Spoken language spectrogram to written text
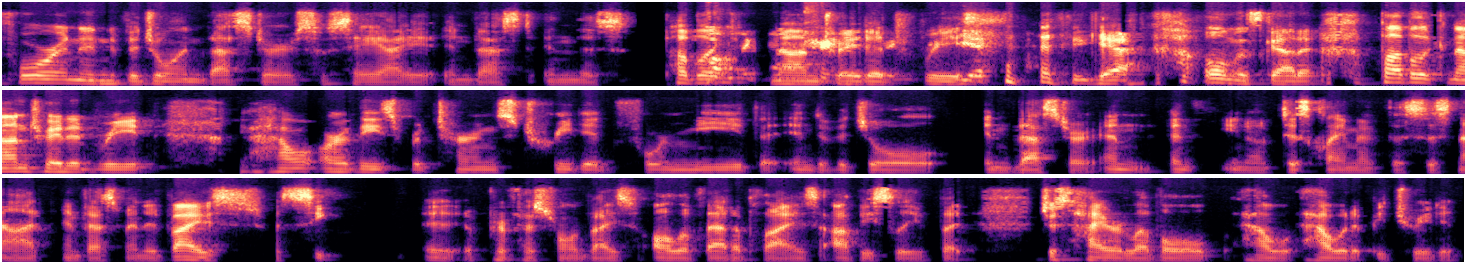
for an individual investor, so say I invest in this public, public non-traded REIT. Yeah. yeah, almost got it. Public non-traded REIT. How are these returns treated for me, the individual investor? And and you know, disclaimer: this is not investment advice. Seek a professional advice. All of that applies, obviously, but just higher level, how how would it be treated?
